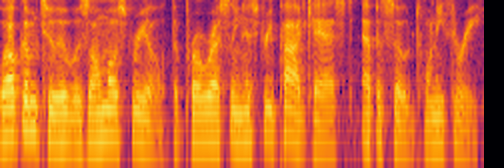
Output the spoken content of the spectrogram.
Welcome to It Was Almost Real, the Pro Wrestling History Podcast, episode 23.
